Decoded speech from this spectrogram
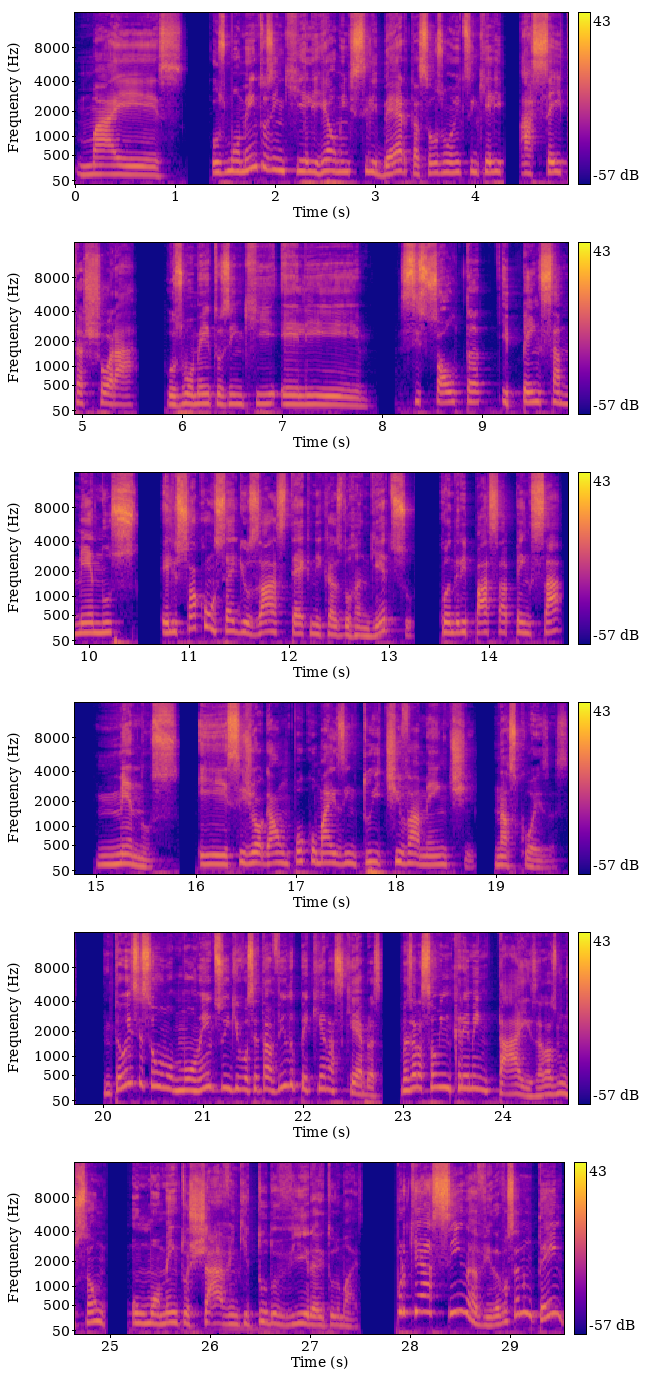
Mas os momentos em que ele realmente se liberta são os momentos em que ele aceita chorar, os momentos em que ele se solta e pensa menos. Ele só consegue usar as técnicas do Hangetsu quando ele passa a pensar menos e se jogar um pouco mais intuitivamente nas coisas. Então esses são momentos em que você está vendo pequenas quebras, mas elas são incrementais, elas não são um momento chave em que tudo vira e tudo mais. Porque é assim na vida, você não tem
